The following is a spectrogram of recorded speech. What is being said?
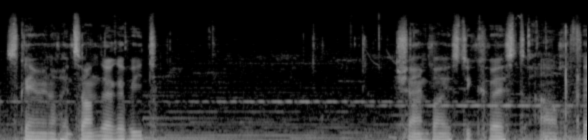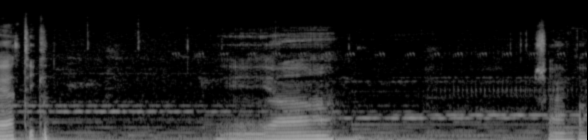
Jetzt gehen wir noch ins andere Gebiet. Scheinbar ist die Quest auch fertig. Ja. Scheinbar.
